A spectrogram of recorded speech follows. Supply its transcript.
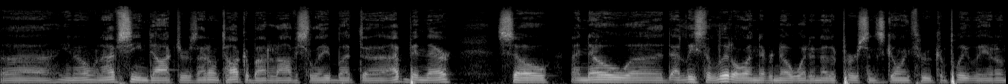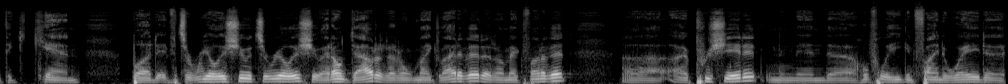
Uh, you know, and I've seen doctors. I don't talk about it, obviously, but uh, I've been there, so I know uh, at least a little. I never know what another person's going through completely. I don't think you can, but if it's a real issue, it's a real issue. I don't doubt it. I don't make light of it. I don't make fun of it. Uh, I appreciate it, and, and uh, hopefully he can find a way to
